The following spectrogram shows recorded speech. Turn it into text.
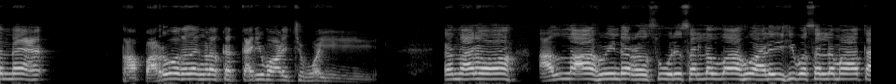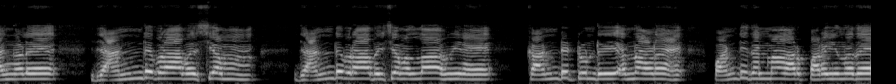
തന്നെ ആ പർവതങ്ങളൊക്കെ കരിവാളിച്ചു പോയി എന്നാലോ അള്ളാഹുവിന്റെ റസൂൽ സല്ലല്ലാഹു അലൈഹി വസല്ലമ തങ്ങളെ രണ്ട് പ്രാവശ്യം രണ്ട് പ്രാവശ്യം അള്ളാഹുവിനെ കണ്ടിട്ടുണ്ട് എന്നാണ് പണ്ഡിതന്മാർ പറയുന്നത്.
